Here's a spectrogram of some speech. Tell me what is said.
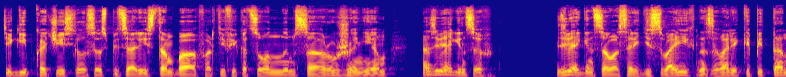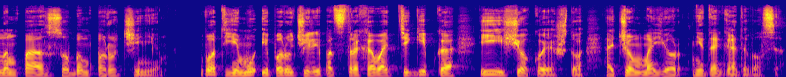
Тегибко числился специалистом по фортификационным сооружениям, а Звягинцев Звягинцева среди своих называли капитаном по особым поручениям. Вот ему и поручили подстраховать Тегибко и еще кое-что, о чем майор не догадывался.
